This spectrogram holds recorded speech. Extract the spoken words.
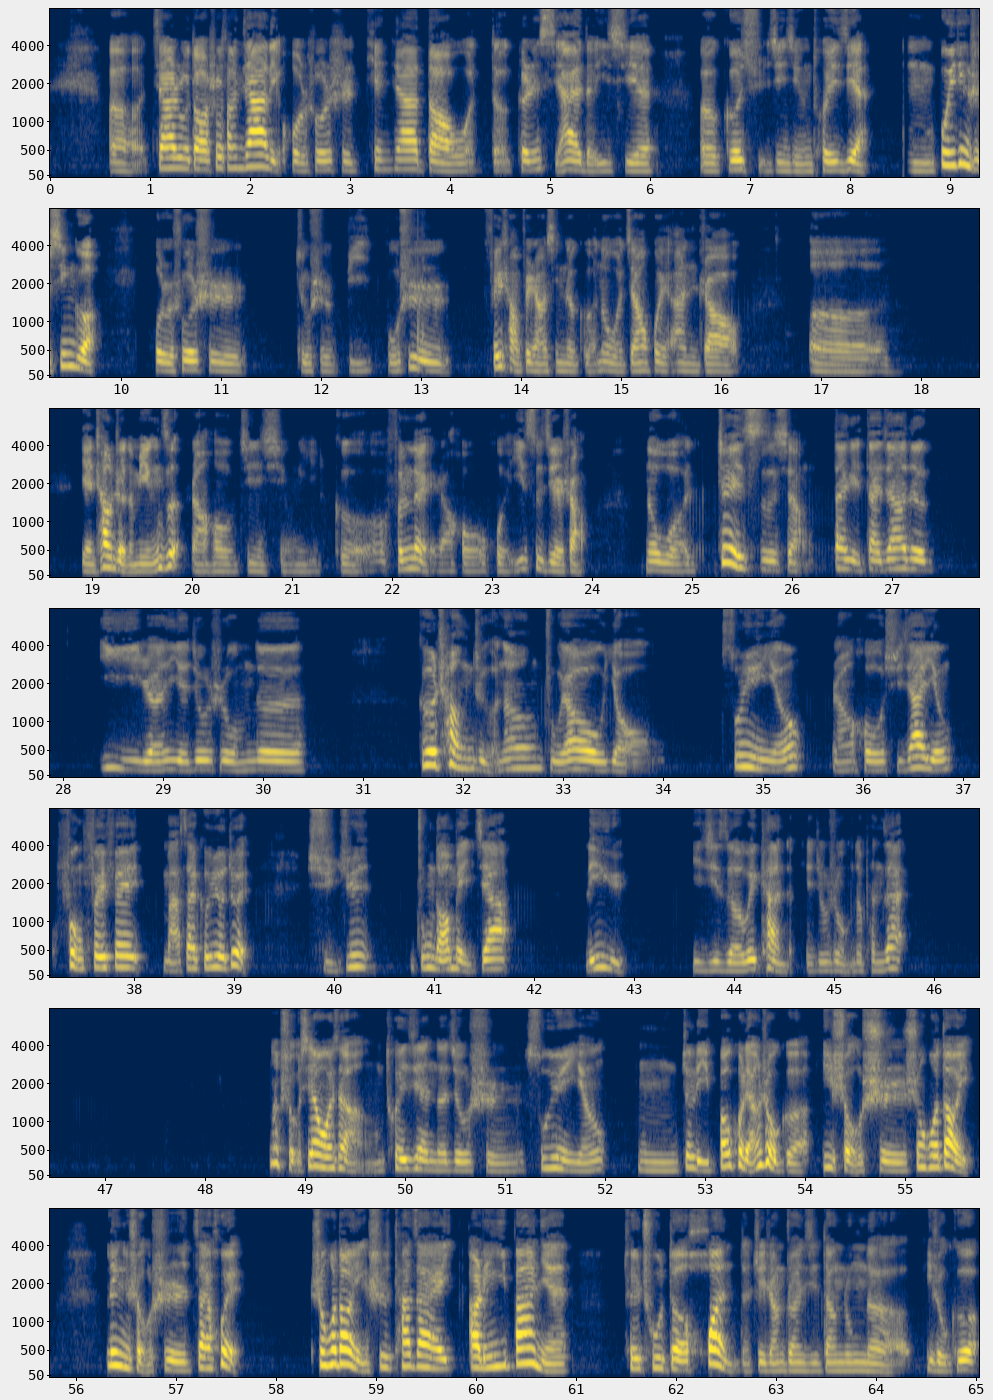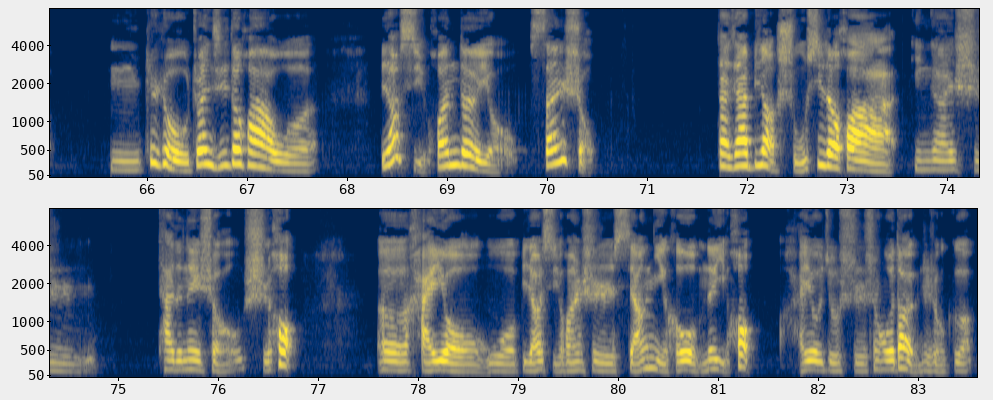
呃，加入到收藏夹里，或者说是添加到我的个人喜爱的一些，呃，歌曲进行推荐。嗯，不一定是新歌，或者说是，就是比不是非常非常新的歌，那我将会按照呃演唱者的名字，然后进行一个分类，然后会依次介绍。那我这次想带给大家的艺人，也就是我们的歌唱者呢，主要有苏运莹，然后许佳莹、凤飞飞、马赛克乐队、许君、中岛美嘉、李宇以及 The Weekend，也就是我们的盆栽。那首先我想推荐的就是苏运莹，嗯，这里包括两首歌，一首是《生活倒影》，另一首是《再会》。《生活倒影》是他在二零一八年推出的《换》的这张专辑当中的一首歌。嗯，这首专辑的话，我比较喜欢的有三首。大家比较熟悉的话，应该是他的那首《时候》。呃，还有我比较喜欢是《想你和我们的以后》，还有就是《生活倒影》这首歌。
